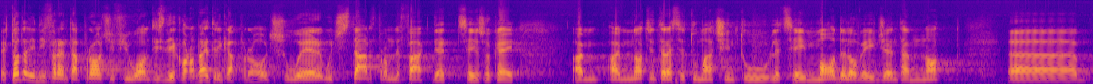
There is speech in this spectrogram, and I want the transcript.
A totally different approach, if you want, is the econometric approach, where, which starts from the fact that says, okay, I'm, I'm not interested too much into, let's say, model of agent. I'm not, uh,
